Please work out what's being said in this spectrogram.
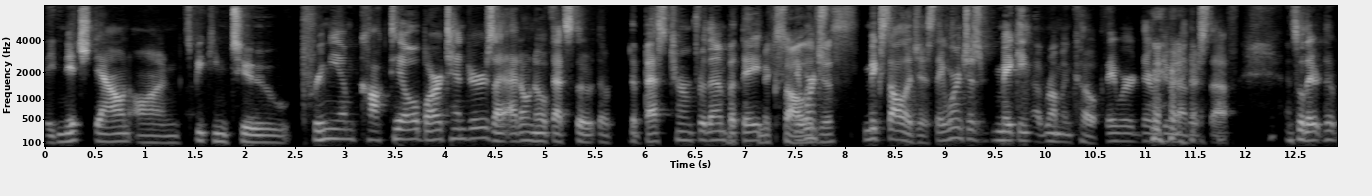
they niche down on speaking to premium cocktail bartenders. I, I don't know if that's the, the, the best term for them, but they mixologists. They mixologists. They weren't just making a rum and coke. They were they were doing other stuff. And so they're, they're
